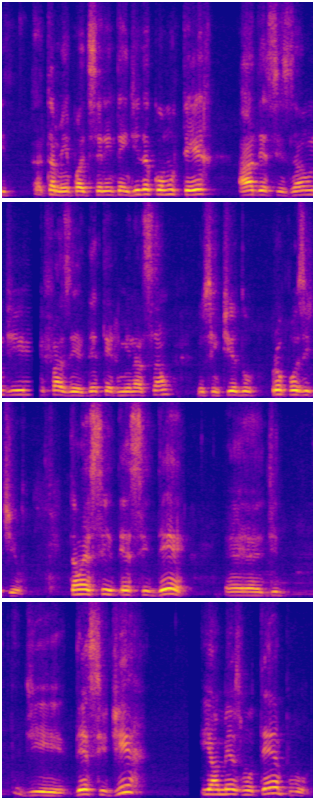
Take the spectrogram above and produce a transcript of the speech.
e também pode ser entendida como ter a decisão de fazer determinação no sentido propositivo. Então, esse, esse D é, de, de decidir e, ao mesmo tempo,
